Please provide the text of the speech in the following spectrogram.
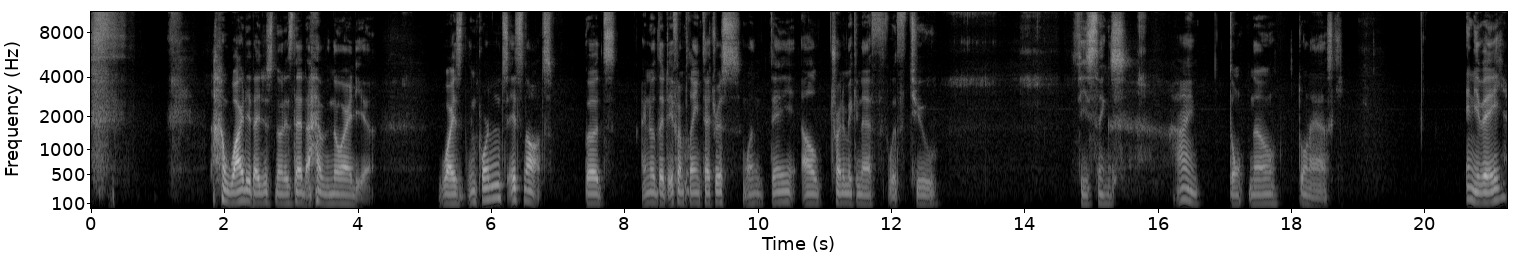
Why did I just notice that? I have no idea. Why is it important? It's not. But I know that if I'm playing Tetris one day, I'll try to make an F with two these things. I don't know. Don't ask. Anyway,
